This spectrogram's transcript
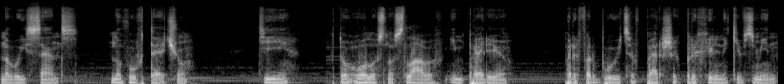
новий сенс, нову втечу. Ті, хто голосно славив імперію, перефарбуються в перших прихильників змін,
